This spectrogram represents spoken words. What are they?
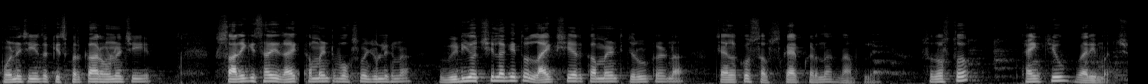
होने चाहिए तो किस प्रकार होने चाहिए? सारी की सारी राय कमेंट बॉक्स में ज़रूर लिखना। वीडियो अच्छी लगे तो लाइक, शेयर, कमेंट ज़रूर करना। चैनल को सब्सक्राइब करना ना भूलें। सो दोस्तों, थैंक यू वेरी मच।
